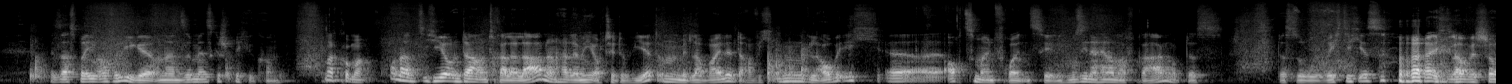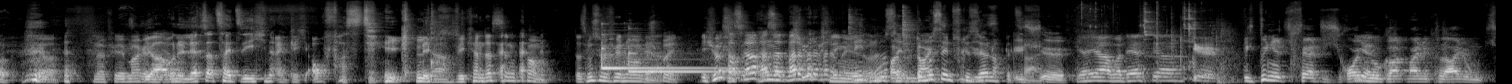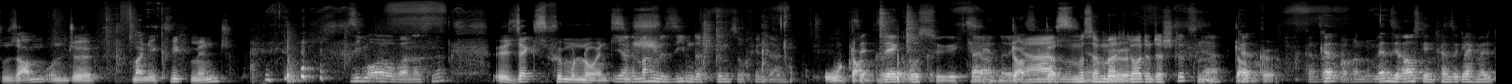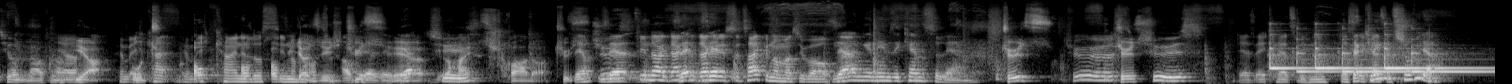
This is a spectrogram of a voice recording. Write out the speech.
Der saß bei ihm auf der Liege und dann sind wir ins Gespräch gekommen. Ach, guck mal. Und dann hier und da und tralala, dann hat er mich auch tätowiert und mittlerweile darf ich ihn, glaube ich, äh, auch zu meinen Freunden zählen. Ich muss ihn nachher nochmal fragen, ob das, ob das so richtig ist. ich glaube schon. Ja, na, er Ja, und in letzter Zeit sehe ich ihn eigentlich auch fast täglich. ja, wie kann das denn kommen? Das müssen wir vielleicht nochmal besprechen. Ich höre das gerade an der Tür klingeln, Nee, du, oder? musst den, du musst den Friseur noch Ich, bezahlen. äh, Ja, ja, aber der ist ja... ich bin jetzt fertig. Ich räume Hier. nur gerade meine Kleidung zusammen und äh, mein Equipment. 7 Euro waren das, ne? Äh, 6,95. Ja, dann machen wir 7, das stimmt so. Vielen Dank. Oh, sehr, danke. sehr großzügig, Kai Henrik. Darf Ja, das- man muss doch mal die äh, Leute unterstützen. Ne? Danke. Einfache Nummer. wenn sie rausgehen, können sie gleich mal die Tür unten aufmachen. Ja. Ja, Wir haben echt kein- wir haben echt keine Lust, auf hier noch mal Wiedersehen. aufzustehen. Auf Tschüss, Wiedersehen. Herr Ja, tschüss. Heinz Schrader. Tschüss. Sehr, Tschüss, sehr, vielen Dank. Danke, sehr, danke, sehr, dass du Zeit genommen hast überhaupt. sehr Ne? angenehm, sie kennenzulernen. Tschüss. Tschüss. Tschüss. Tschüss. Der ist echt herzlich, ne? Der Da klingt jetzt schon wieder.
